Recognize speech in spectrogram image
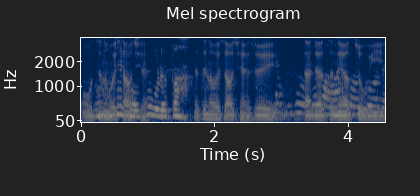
我真的会烧起来，那真的会烧起来，所以大家真的要注意。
